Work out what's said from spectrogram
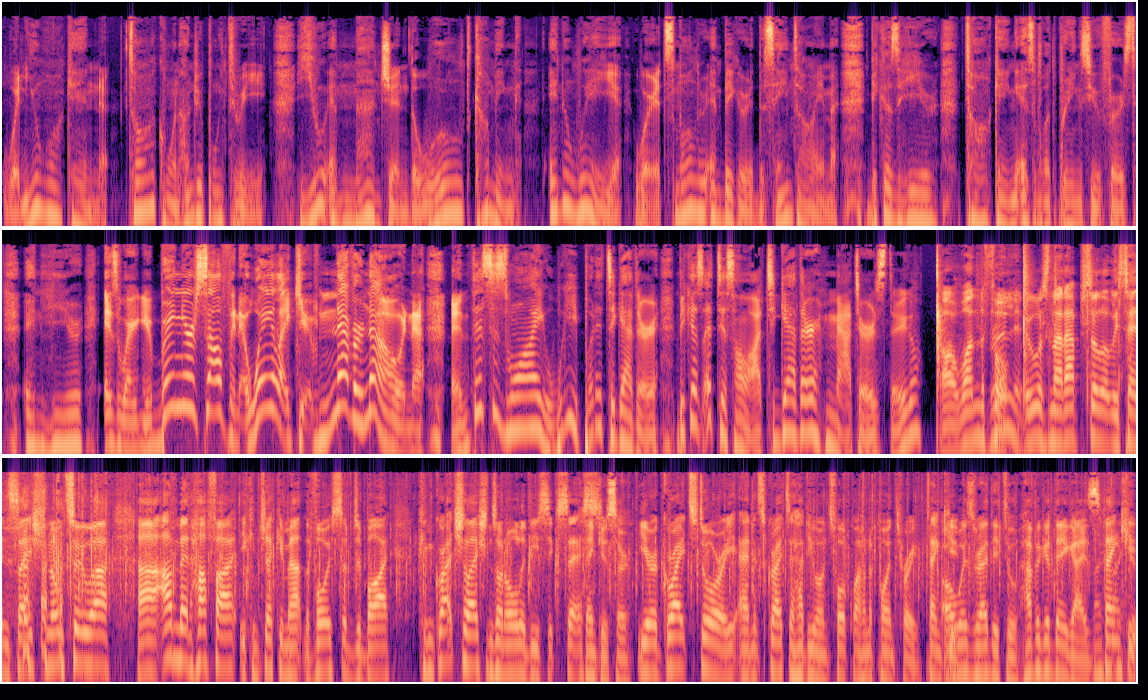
When you walk in Talk 100.3, you imagine the world coming in a way where it's smaller and bigger at the same time. Because here, talking is what brings you first, and here is where you bring yourself in a way like you've never known. And this is why we put it together, because it is a lot together matters. There you go. Oh, wonderful. Brilliant. Wasn't that absolutely sensational? to uh, uh, Ahmad Haffar, you can check him out, the voice of Dubai. Congratulations on all of your success. Thank you, sir. You're a great story, and it's great to have you on Talk 100.3. Thank you. Always ready to. Have a good day, guys. Thank you.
